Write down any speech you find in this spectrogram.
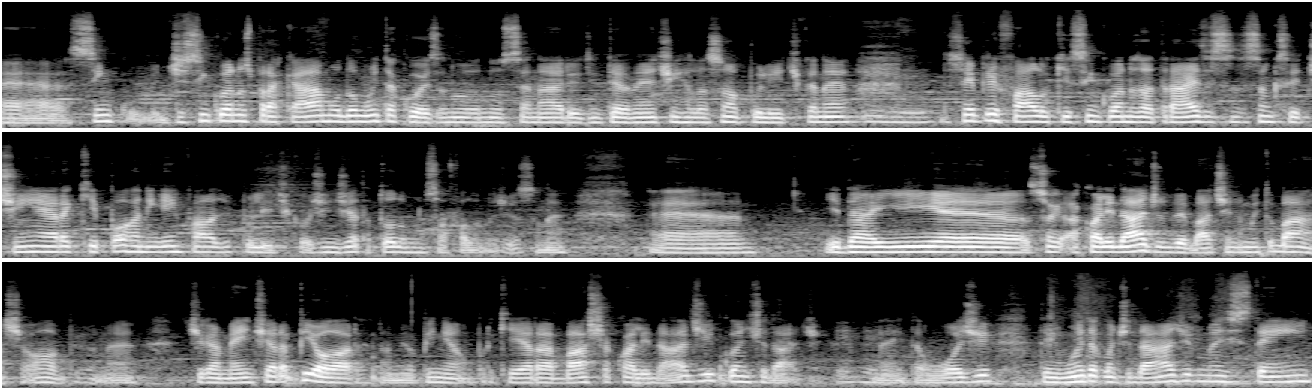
É, cinco, de cinco anos para cá mudou muita coisa no, no, cenário de internet em relação à política, né? Uhum. Sempre falo que cinco anos atrás a sensação que você tinha era que, porra, ninguém fala de política. Hoje em dia tá todo mundo só falando disso, né? É, e daí é, a qualidade do debate ainda é muito baixa, óbvio, né? Antigamente era pior, na minha opinião, porque era baixa qualidade e quantidade. Uhum. Né? Então hoje tem muita quantidade, mas tem,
